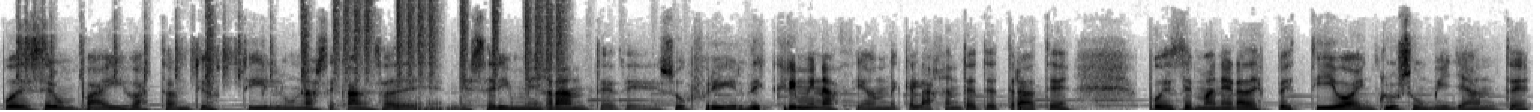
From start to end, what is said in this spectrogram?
puede ser un país bastante hostil. Una se cansa de, ser inmigrante, de sufrir discriminación, de que la gente te trate pues de manera despectiva incluso humillante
